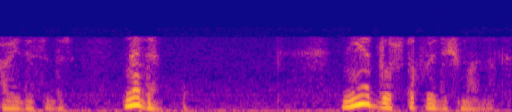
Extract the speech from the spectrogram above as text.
kaidesidir. Neden? Niye dostluk ve düşmanlık?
